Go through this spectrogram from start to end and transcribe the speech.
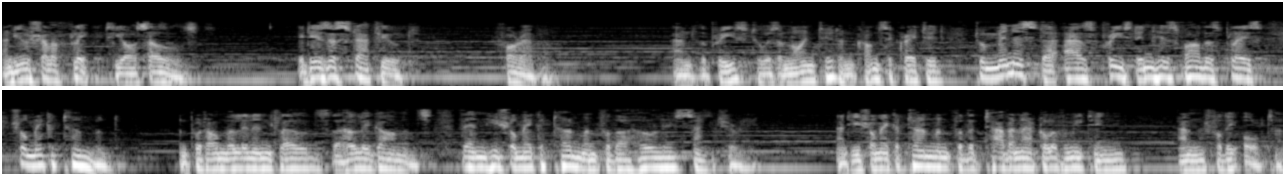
and you shall afflict your souls. It is a statute forever. And the priest who is anointed and consecrated to minister as priest in his father's place shall make atonement and put on the linen clothes, the holy garments. Then he shall make atonement for the holy sanctuary. And he shall make atonement for the tabernacle of meeting and for the altar.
